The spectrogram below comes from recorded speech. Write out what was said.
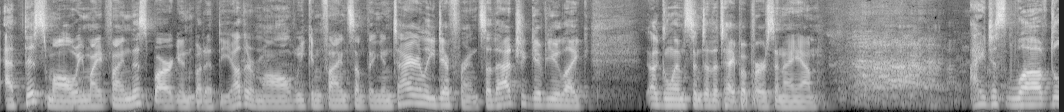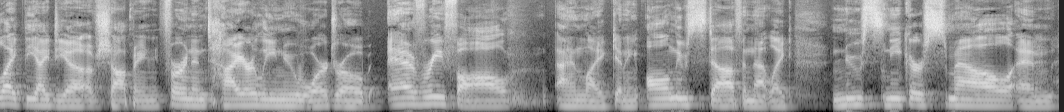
at this mall, we might find this bargain, but at the other mall, we can find something entirely different. So that should give you like a glimpse into the type of person I am. I just loved like the idea of shopping for an entirely new wardrobe every fall and like getting all new stuff and that like new sneaker smell and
